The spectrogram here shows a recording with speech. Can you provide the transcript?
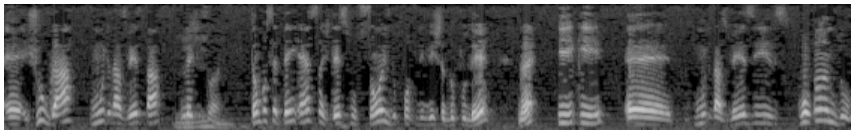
é, julgar, muitas das vezes está legislando. Então você tem essas desfunções do ponto de vista do poder, né? E que é, muitas das vezes, quando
